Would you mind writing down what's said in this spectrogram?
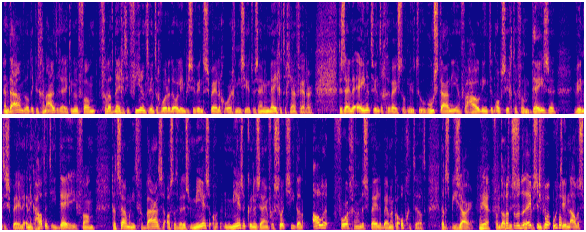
En daarom wilde ik het gaan uitrekenen van... vanaf 1924 worden de Olympische Winterspelen georganiseerd. We zijn nu 90 jaar verder. Er zijn er 21 geweest tot nu toe. Hoe staan die in verhouding ten opzichte van deze Winterspelen? En ik had het idee van, dat zou me niet verbazen... als dat wel eens meer, meer zou kunnen zijn voor Sochi... dan alle voorgaande Spelen bij elkaar opgeteld. Dat is bizar. Ja. Van dat want, dus Poetin alles...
